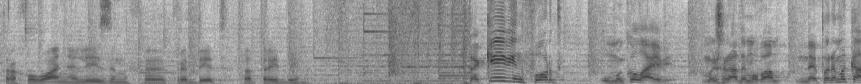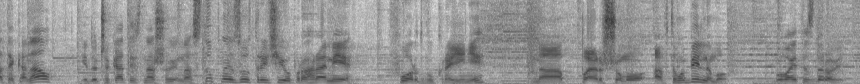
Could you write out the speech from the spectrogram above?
страхування, лізинг, е, кредит та трейдинг. Такий він Форд у Миколаєві. Ми ж радимо вам не перемикати канал і дочекатись нашої наступної зустрічі у програмі Ford в Україні на першому автомобільному. Бувайте здорові!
